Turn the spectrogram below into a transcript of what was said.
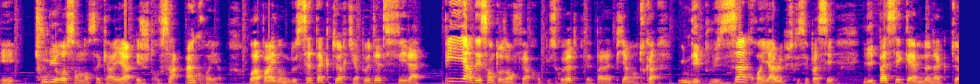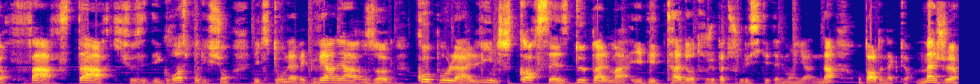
Et tout lui ressemble dans sa carrière et je trouve ça incroyable. On va parler donc de cet acteur qui a peut-être fait la pire descente aux enfers qu'on puisse connaître, peut-être pas la pire, mais en tout cas une des plus incroyables, puisque c'est passé, il est passé quand même d'un acteur phare, star, qui faisait des grosses productions, mais qui tournait avec Werner Herzog, Coppola, Lynch, Scorsese, De Palma et des tas d'autres, je vais pas tous vous les citer tellement il y en a, on parle d'un acteur majeur,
